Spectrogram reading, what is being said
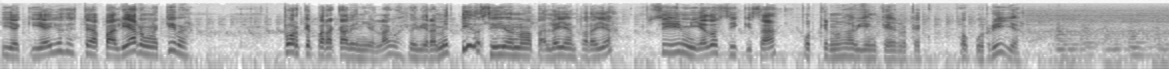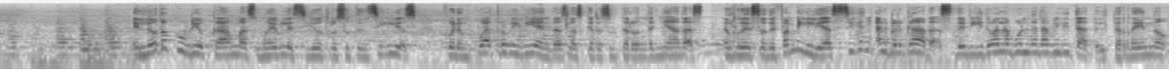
Y aquí ellos este, apalearon aquí, ¿va? porque para acá venía el agua. Se hubiera metido si ellos no apalean para allá. Sí, miedo sí, quizás, porque no sabían qué es lo que ocurría. El lodo cubrió camas, muebles y otros utensilios. Fueron cuatro viviendas las que resultaron dañadas. El resto de familias siguen albergadas debido a la vulnerabilidad del terreno.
